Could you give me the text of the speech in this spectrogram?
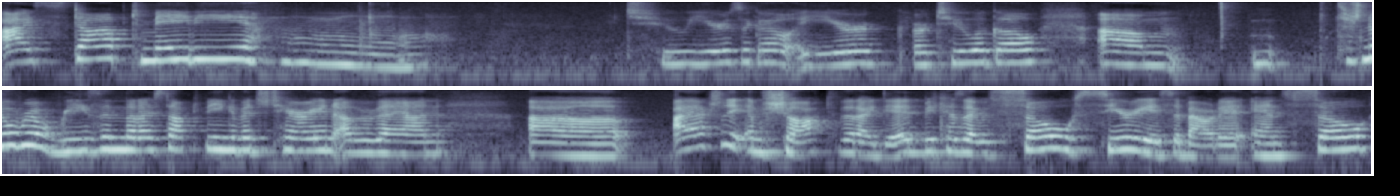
I stopped maybe hmm, two years ago, a year or two ago. Um, there's no real reason that I stopped being a vegetarian other than uh, I actually am shocked that I did because I was so serious about it and so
